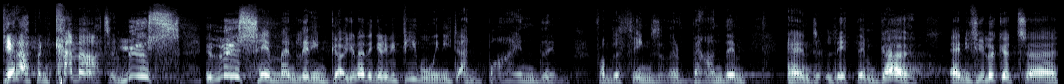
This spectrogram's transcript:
get up and come out, loose, loose him and let him go. You know, there are going to be people, we need to unbind them from the things that have bound them and let them go. And if you look at uh,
